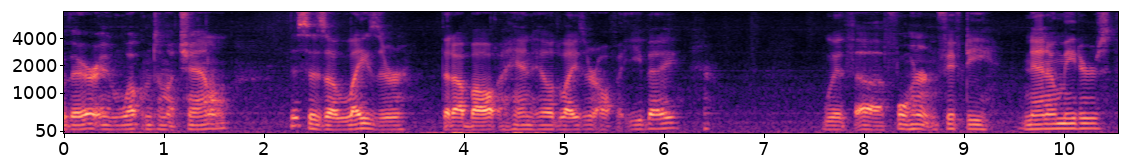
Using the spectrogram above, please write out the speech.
there and welcome to my channel. This is a laser that I bought, a handheld laser off of eBay with uh, 450 nanometers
